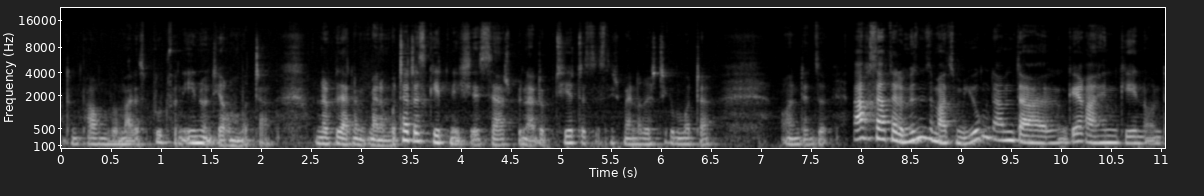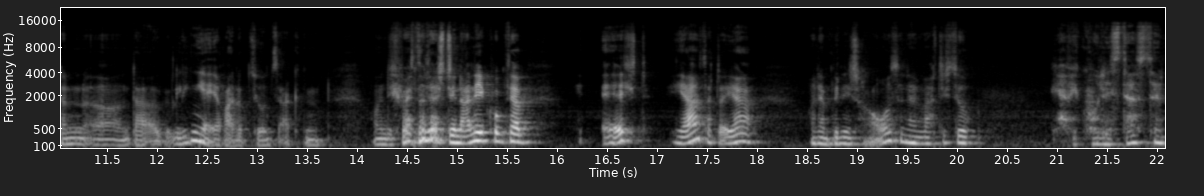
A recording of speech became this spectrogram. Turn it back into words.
Und dann brauchen wir mal das Blut von Ihnen und Ihrer Mutter. Und habe gesagt, mit meiner Mutter, das geht nicht. Ich sage, ich bin adoptiert, das ist nicht meine richtige Mutter. Und dann so, ach, sagt er, dann müssen Sie mal zum Jugendamt da in Gera hingehen und dann, äh, da liegen ja Ihre Adoptionsakten. Und ich weiß noch, dass ich den angeguckt habe, echt? Ja, sagt er, ja. Und dann bin ich raus und dann dachte ich so, ja, wie cool ist das denn?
